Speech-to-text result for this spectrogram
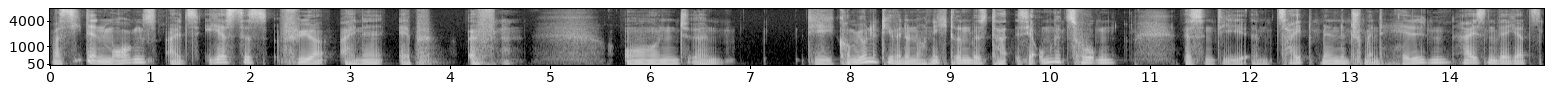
was sie denn morgens als erstes für eine App öffnen. Und äh, die Community, wenn du noch nicht drin bist, ist ja umgezogen. Es sind die äh, Zeitmanagement-Helden, heißen wir jetzt.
